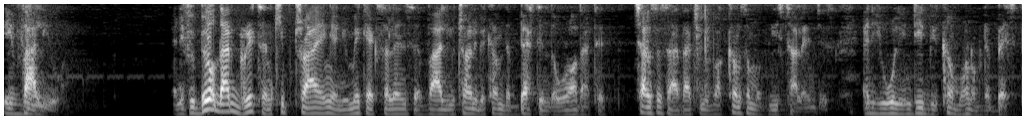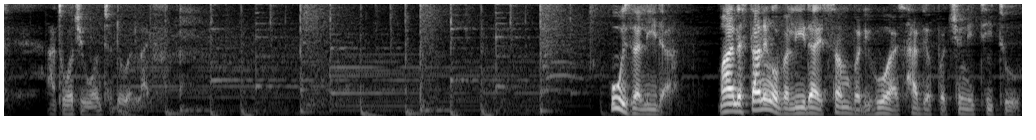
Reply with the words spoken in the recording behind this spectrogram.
a value. And if you build that grit and keep trying and you make excellence a value, trying to become the best in the world at it, chances are that you overcome some of these challenges and you will indeed become one of the best at what you want to do in life. Who is a leader? My understanding of a leader is somebody who has had the opportunity to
